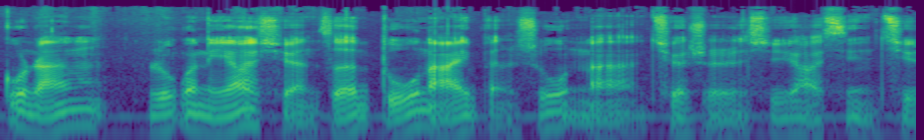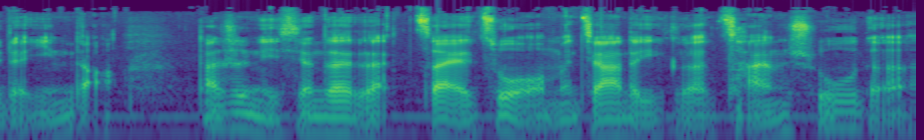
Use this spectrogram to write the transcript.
固然，如果你要选择读哪一本书，那确实需要兴趣的引导。但是你现在在在做我们家的一个藏书的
